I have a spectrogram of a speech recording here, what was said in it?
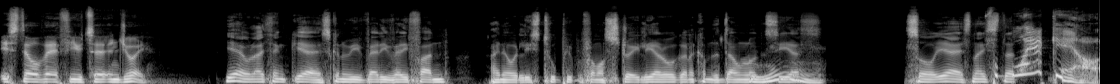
it's still there for you to enjoy. Yeah, well, I think yeah, it's going to be very very fun. I know at least two people from Australia who are going to come to download to see us. So yeah, it's nice that Blackout.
